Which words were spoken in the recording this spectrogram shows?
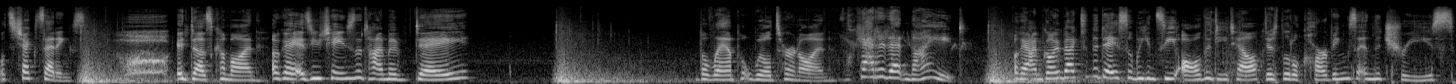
Let's check settings. it does come on. Okay, as you change the time of day, the lamp will turn on. Look at it at night. Okay, I'm going back to the day so we can see all the detail. There's little carvings in the trees.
